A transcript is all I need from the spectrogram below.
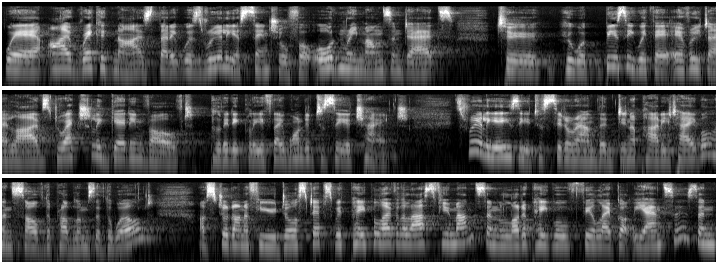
where I recognised that it was really essential for ordinary mums and dads to, who were busy with their everyday lives to actually get involved politically if they wanted to see a change. It's really easy to sit around the dinner party table and solve the problems of the world. I've stood on a few doorsteps with people over the last few months, and a lot of people feel they've got the answers, and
